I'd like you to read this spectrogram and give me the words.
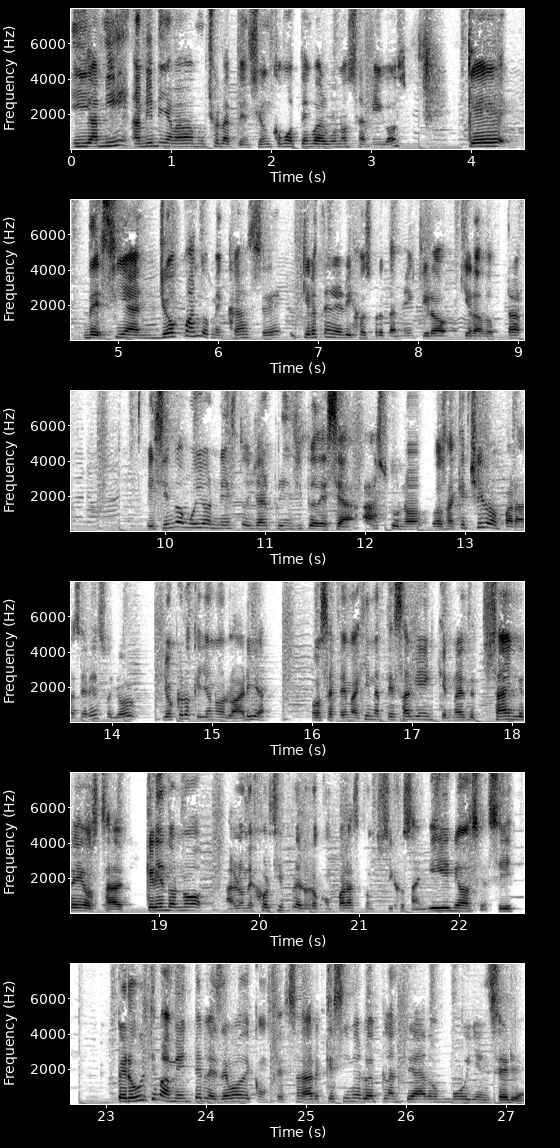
y a, mí, a mí me llamaba mucho la atención como tengo algunos amigos que decían, yo cuando me case, quiero tener hijos, pero también quiero, quiero adoptar. Y siendo muy honesto, ya al principio decía, haz tú, ¿no? O sea, qué chido para hacer eso. Yo, yo creo que yo no lo haría. O sea, imagínate, es alguien que no es de tu sangre, o sea, queriendo no, a lo mejor siempre lo comparas con tus hijos sanguíneos y así. Pero últimamente les debo de confesar que sí me lo he planteado muy en serio,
